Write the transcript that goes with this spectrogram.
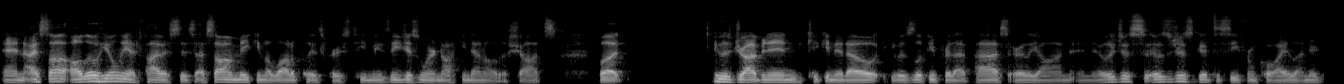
And I saw, although he only had five assists, I saw him making a lot of plays for his teammates. They just weren't knocking down all the shots. But he was driving in, kicking it out. He was looking for that pass early on, and it was just it was just good to see from Kawhi Leonard.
